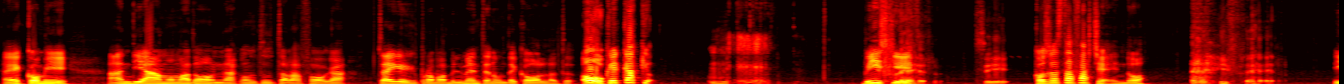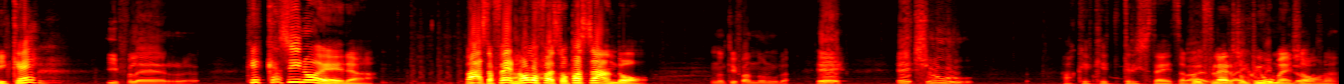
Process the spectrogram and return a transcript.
Eccomi, andiamo, madonna, con tutta la foga. Sai che probabilmente non decolla. Oh, che cacchio! I Bischi? Sì, Cosa sta facendo? i flare. Il che? I flare. Che casino era? Basta, Fer, non lo fa, sto passando. Non ti fanno nulla. Eh, e ciu. Ah, che, che tristezza. Vai, Poi flare sono piume, sono.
